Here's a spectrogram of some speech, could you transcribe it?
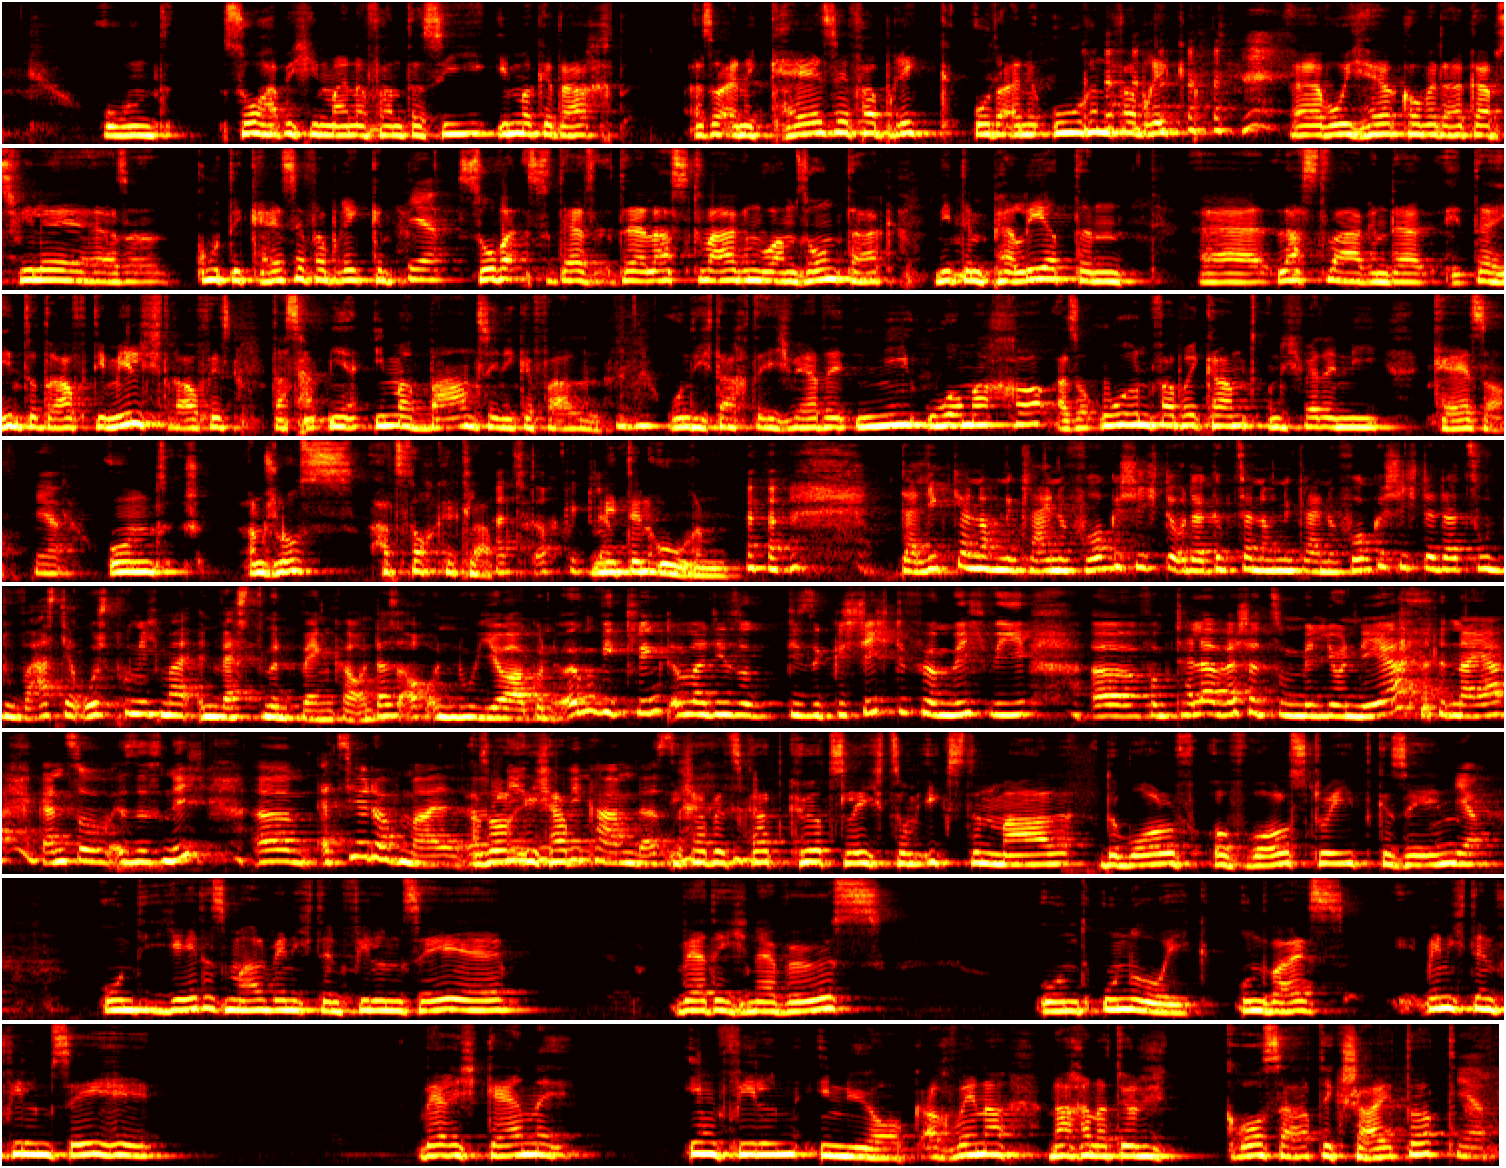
Und so habe ich in meiner Fantasie immer gedacht, also eine Käsefabrik oder eine Uhrenfabrik, äh, wo ich herkomme, da gab es viele also gute Käsefabriken. Ja. So war so der, der Lastwagen, wo am Sonntag mit dem perlierten äh, Lastwagen, der, der hinter drauf die Milch drauf ist, das hat mir immer wahnsinnig gefallen. Mhm. Und ich dachte, ich werde nie Uhrmacher, also Uhrenfabrikant und ich werde nie Käser. Ja. Und am Schluss hat's doch geklappt. Hat's doch geklappt. Mit den Uhren. Da liegt ja noch eine kleine Vorgeschichte oder gibt's ja noch eine kleine Vorgeschichte dazu. Du warst ja ursprünglich mal Investmentbanker und das auch in New York. Und irgendwie klingt immer diese, diese Geschichte für mich wie äh, vom Tellerwäscher zum Millionär. naja, ganz so ist es nicht. Äh, erzähl doch mal, äh, also wie, ich hab, wie kam das? Ich habe jetzt gerade kürzlich zum x-ten Mal The Wolf of Wall Street gesehen. Ja. Und jedes Mal, wenn ich den Film sehe, werde ich nervös und unruhig und weiß, wenn ich den Film sehe, wäre ich gerne im Film in New York, auch wenn er nachher natürlich großartig scheitert. Ja.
